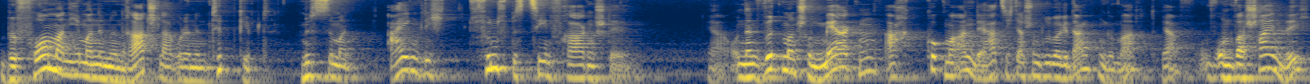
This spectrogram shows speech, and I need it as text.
bevor man jemandem einen Ratschlag oder einen Tipp gibt, müsste man eigentlich fünf bis zehn Fragen stellen. Ja, und dann wird man schon merken, ach, guck mal an, der hat sich da schon drüber Gedanken gemacht. Ja, und wahrscheinlich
